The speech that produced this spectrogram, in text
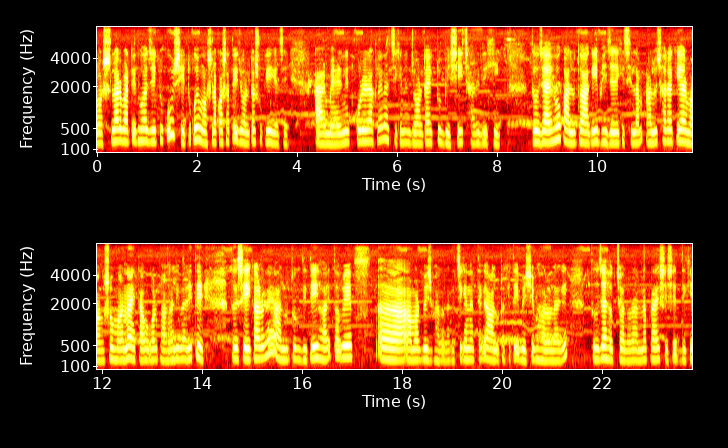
মশলার বাটি ধোয়া যেটুকু, সেটুকুই মশলা কষাতেই জলটা শুকিয়ে গেছে। আর ম্যারিনেট করে রাখলে না চিকেনের জলটা একটু বেশিই ছাড়ে দেখি। তো যাই হোক, আলু তো আগেই ভেজে রেখেছিলাম। আলু ছাড়া কি আর মাংস মানায়? তাও আবার বাঙালি বাড়িতে। তো সেই কারণে আলু তো দিতেই হয়। তবে আমার বেশ ভালো লাগে। চিকেনের থেকে আলুটা খেতেই বেশি ভালো লাগে। তো যাই হোক, চলো, রান্না প্রায় শেষের দিকে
